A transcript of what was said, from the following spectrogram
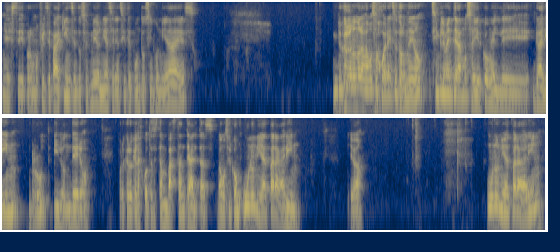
Este, por Monfils se paga 15, entonces media unidad serían 7.5 unidades. Yo creo que no nos las vamos a jugar en ese torneo. Simplemente vamos a ir con el de Garín, Ruth y Londero porque creo que las cuotas están bastante altas. Vamos a ir con una unidad para Garín. ¿Ya? Una unidad para Garín.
